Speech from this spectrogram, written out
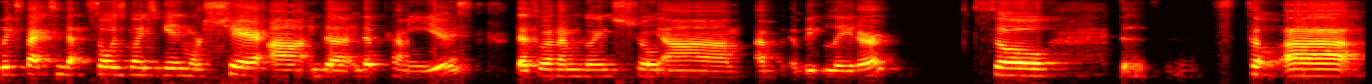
we're expecting that solar is going to gain more share uh, in the in the coming years. That's what I'm going to show um, a, a, bit later. So, so uh,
